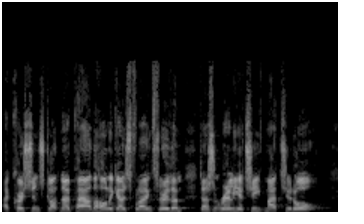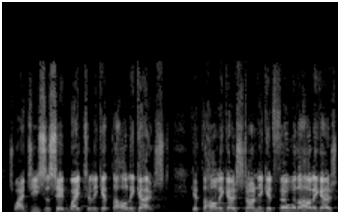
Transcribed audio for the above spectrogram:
A Christian's got no power the Holy Ghost flowing through them, doesn't really achieve much at all. That's why Jesus said, wait till you get the Holy Ghost. Get the Holy Ghost on you, get filled with the Holy Ghost,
